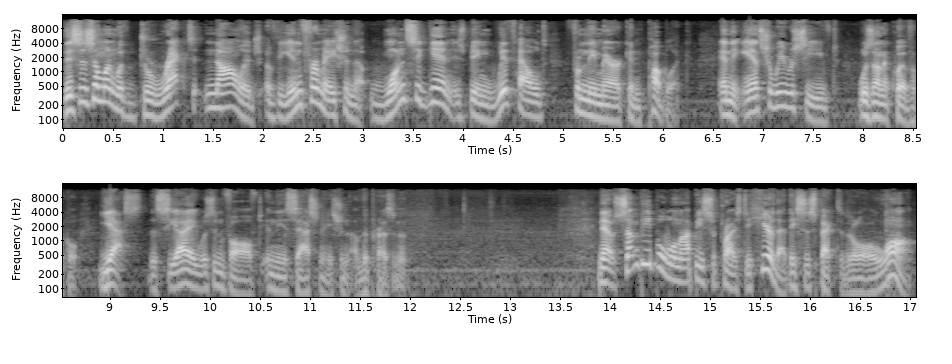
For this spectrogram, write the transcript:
This is someone with direct knowledge of the information that once again is being withheld from the American public. And the answer we received was unequivocal. Yes, the CIA was involved in the assassination of the president. Now, some people will not be surprised to hear that. They suspected it all along.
